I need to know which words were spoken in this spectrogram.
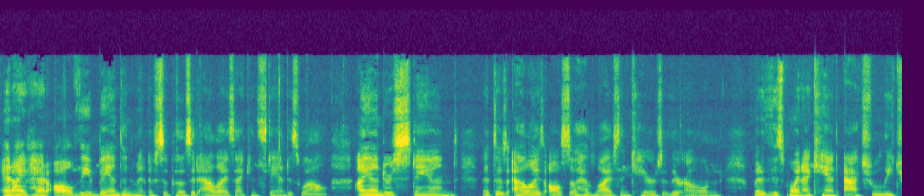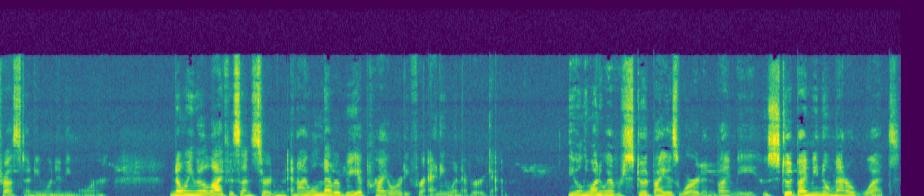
And I have had all the abandonment of supposed allies I can stand as well. I understand that those allies also have lives and cares of their own, but at this point I can't actually trust anyone anymore. Knowing that life is uncertain and I will never be a priority for anyone ever again. The only one who ever stood by his word and by me, who stood by me no matter what,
